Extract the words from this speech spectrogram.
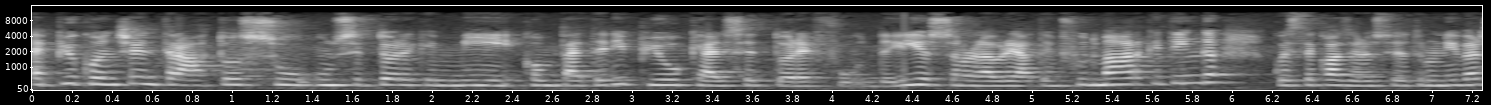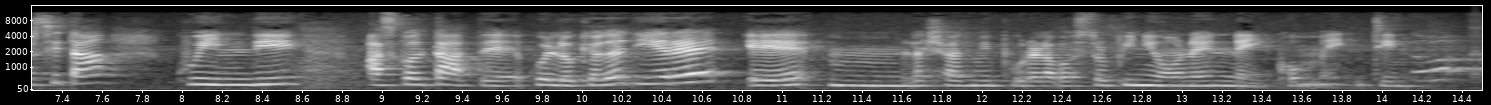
è più concentrato su un settore che mi compete di più che è il settore food. Io sono laureata in food marketing queste cose le ho studiate all'università quindi ascoltate quello che ho da dire e mm, lasciatemi pure la vostra opinione nei commenti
